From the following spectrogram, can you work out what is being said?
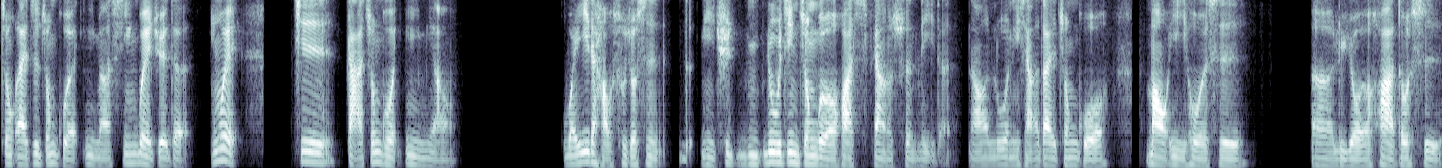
中来自中国的疫苗，是因为觉得，因为其实打中国疫苗唯一的好处就是你去入境中国的话是非常顺利的，然后如果你想要在中国贸易或者是呃旅游的话，都是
